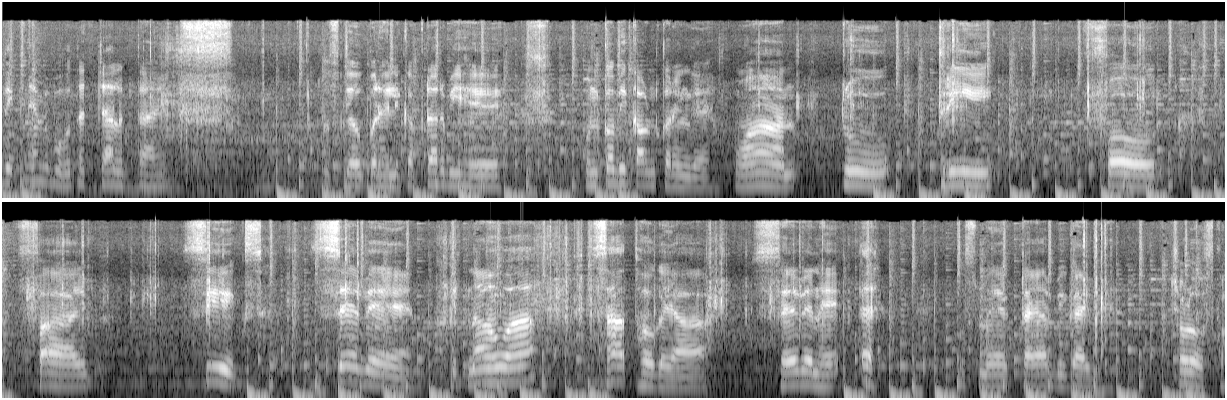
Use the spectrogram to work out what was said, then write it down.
देखने में बहुत अच्छा लगता है। उसके ऊपर हेलीकॉप्टर भी है। उनको भी काउंट करेंगे। One two three four five six seven कितना हुआ? सात हो गया। सेवन है। ए, उसमें एक टायर भी गायब है छोड़ो उसको।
